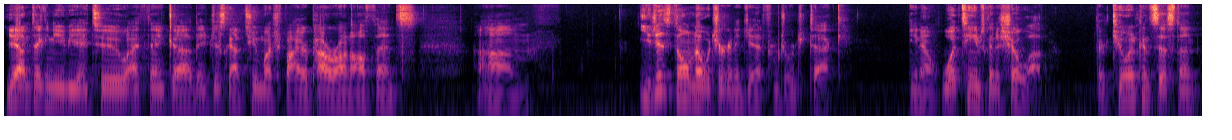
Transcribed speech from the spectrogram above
Yeah, I'm taking UVA too. I think uh, they've just got too much firepower on offense. Um, you just don't know what you're going to get from Georgia Tech. You know, what team's going to show up. They're too inconsistent.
